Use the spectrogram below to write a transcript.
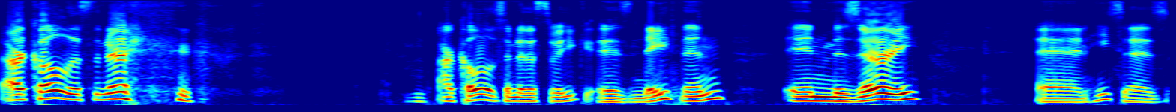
our co-listener, our co-listener this week is Nathan in Missouri, and he says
